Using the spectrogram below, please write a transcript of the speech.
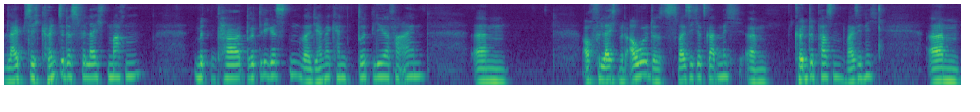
Leipzig könnte das vielleicht machen mit ein paar Drittligisten, weil die haben ja keinen Drittligaverein. Ähm, auch vielleicht mit Aue, das weiß ich jetzt gerade nicht. Ähm, könnte passen, weiß ich nicht. Ähm,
